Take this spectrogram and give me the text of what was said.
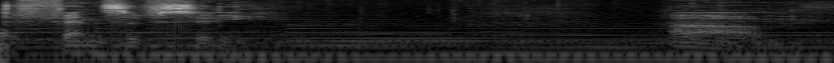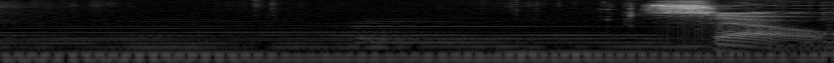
defensive city. Um, so,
